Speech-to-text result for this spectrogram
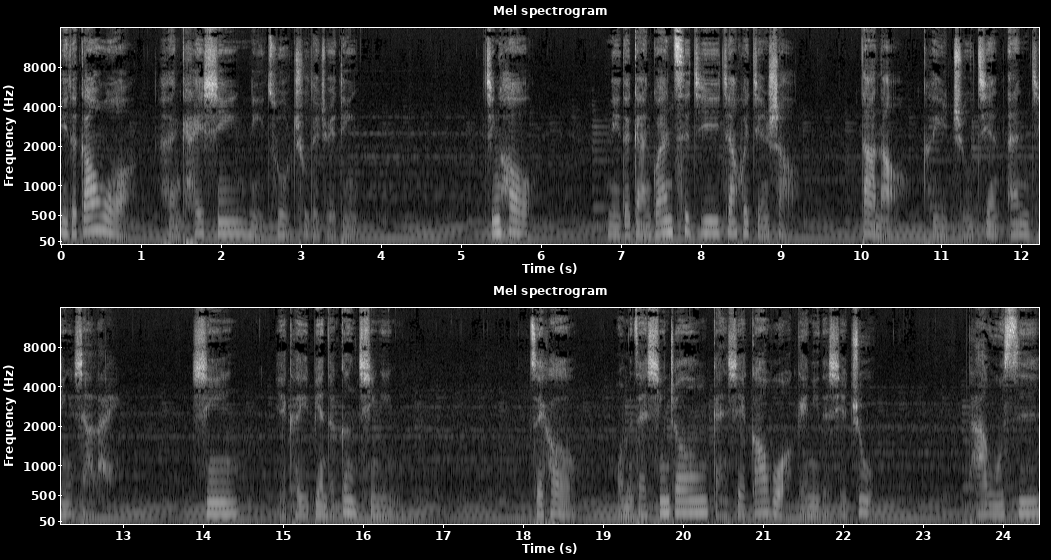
你的高我很开心你做出的决定。今后，你的感官刺激将会减少，大脑可以逐渐安静下来，心也可以变得更轻盈。最后，我们在心中感谢高我给你的协助，他无私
